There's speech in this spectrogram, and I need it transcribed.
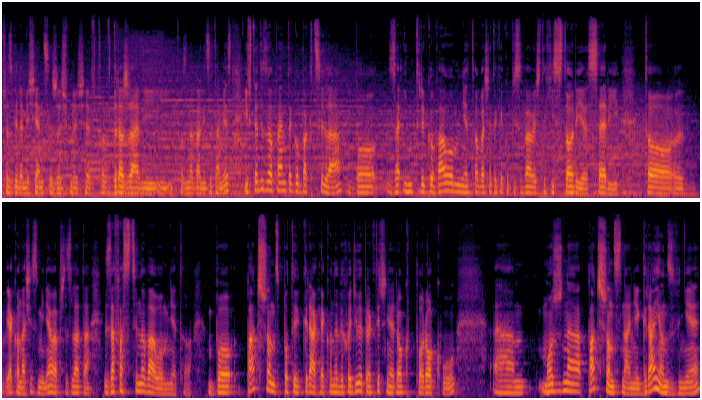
przez wiele miesięcy żeśmy się w to wdrażali i poznawali, co tam jest. I wtedy złapałem tego bakcyla, bo zaintrygowało mnie to, właśnie tak jak opisywałeś tę historię serii, to e, jak ona się zmieniała przez lata, zafascynowało mnie to, bo patrząc po tych grach, jak one wychodziły praktycznie rok po roku, um, można patrząc na nie, grając w nie,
